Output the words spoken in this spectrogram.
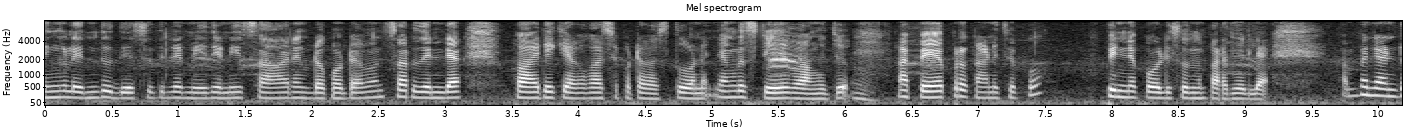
നിങ്ങൾ എന്ത് ഉദ്ദേശത്തിന്റെ മീതിയാണ് ഈ സാധനം ഇവിടെ കൊണ്ടുപോകാൻ സാർ ഇതെന്റെ ഭാര്യയ്ക്ക് അവകാശപ്പെട്ട വസ്തുവാണ്. ഞങ്ങൾ സ്റ്റേ വാങ്ങിച്ചു. ആ പേപ്പർ കാണിച്ചപ്പോൾ പിന്നെ പോലീസൊന്നും പറഞ്ഞില്ല. അപ്പം രണ്ട്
